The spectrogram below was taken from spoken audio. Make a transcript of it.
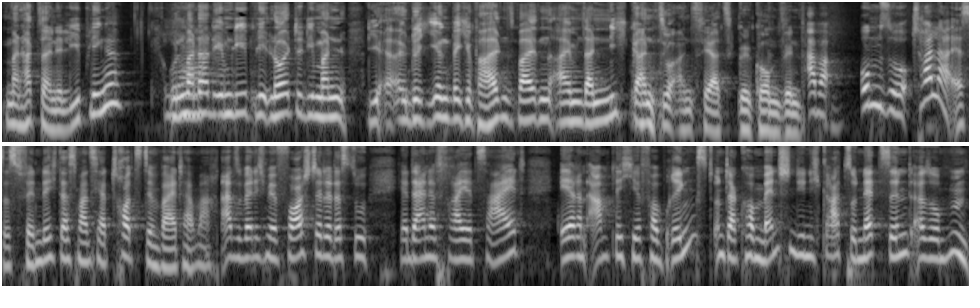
man hat seine Lieblinge, und ja. man hat eben die, Leute, die man, die äh, durch irgendwelche Verhaltensweisen einem dann nicht ganz so ans Herz gekommen sind. Aber umso toller ist es, finde ich, dass man es ja trotzdem weitermacht. Also wenn ich mir vorstelle, dass du ja deine freie Zeit ehrenamtlich hier verbringst und da kommen Menschen, die nicht gerade so nett sind. Also, hm,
